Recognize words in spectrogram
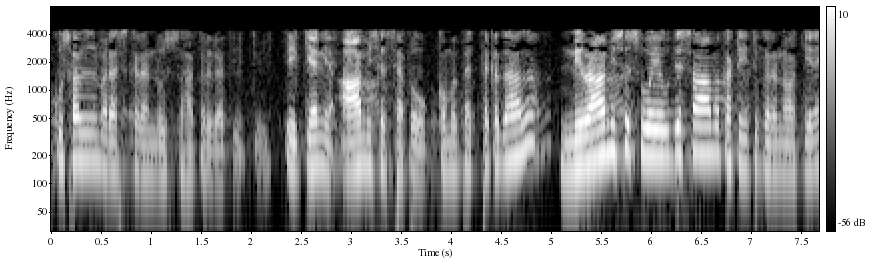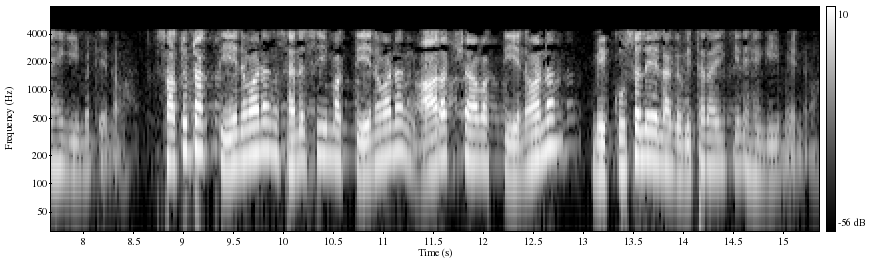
කුසල්ම රැස් කරන්න උත්සාහ කරගත යුතුයි. ඒ කියන්නේ ආමිෂ සැප ඔක්කොම පැත්තක දාලා නිර්ආමිෂ සුවය උදෙසාම කටයුතු කරනවා කියන හැඟීමට එනවා. සතුටක් තියෙනවා නම් සැනසීමක් තියෙනවා නම් ආරක්ෂාවක් තියෙනවා නම් මේ කුසලයේ ළඟ විතරයි කියන හැඟීම එනවා.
